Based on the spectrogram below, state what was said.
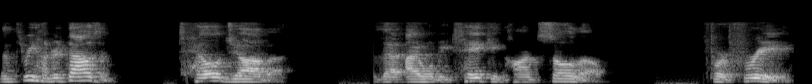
than 300,000 tell Jabba that I will be taking Han Solo for free.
